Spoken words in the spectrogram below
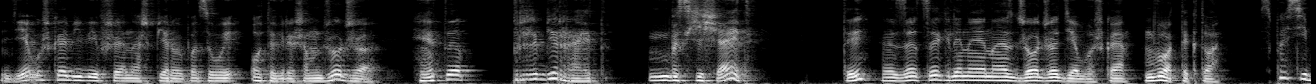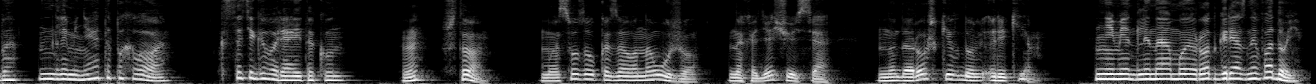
Девушка, объявившая наш первый поцелуй отыгрышем Джоджо, это пробирает. Восхищает? Ты зацикленная на Джоджо девушка. Вот ты кто. Спасибо. Для меня это похвала. Кстати говоря, Итакун. А? Что? Масоза указала на Ужу, находящуюся на дорожке вдоль реки. Немедленно мой рот грязной водой.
